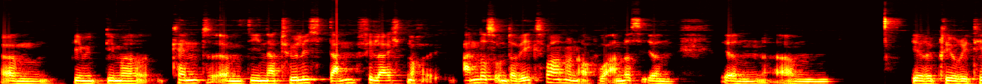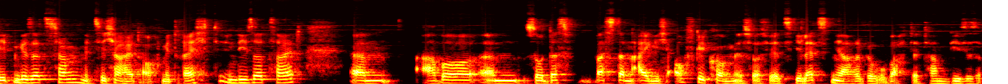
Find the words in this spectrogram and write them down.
ähm, die, die man kennt, ähm, die natürlich dann vielleicht noch anders unterwegs waren und auch woanders ihren, ihren ähm, ihre Prioritäten gesetzt haben, mit Sicherheit auch mit Recht in dieser Zeit. Ähm, aber ähm, so das, was dann eigentlich aufgekommen ist, was wir jetzt die letzten Jahre beobachtet haben, dieses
